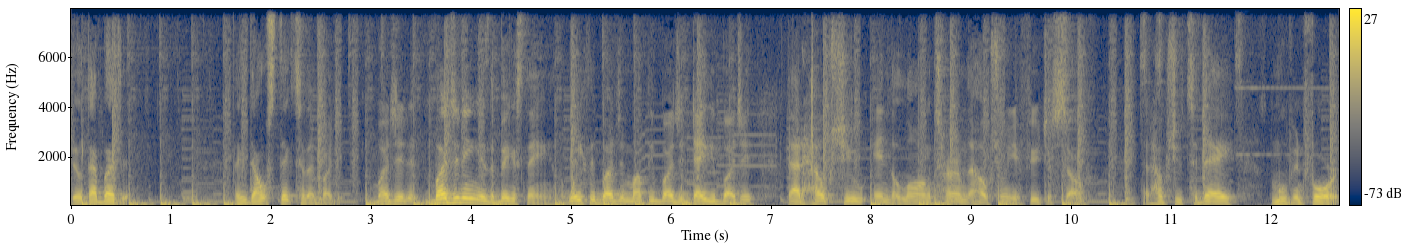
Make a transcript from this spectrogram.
build that budget. They don't stick to their budget. Budget budgeting is the biggest thing. Weekly budget, monthly budget, daily budget. That helps you in the long term. That helps you in your future self. That helps you today, moving forward.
